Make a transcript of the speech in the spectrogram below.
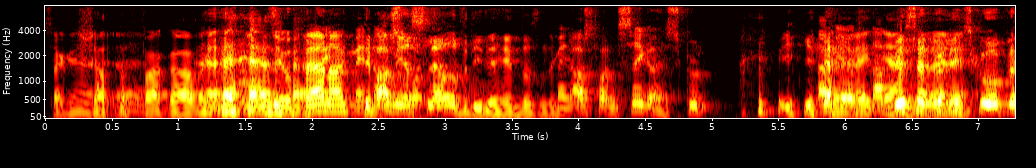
Så kan Shut ja, the ja. fuck up. Det er jo fair nok. men det er bare mere slaget, fordi det er Henderson, ikke? Men også for en sikkerheds skyld. ja, Nej, rigtigt. Ja, Hvis han det er rigtigt. skulle åbne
